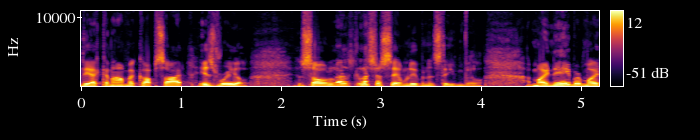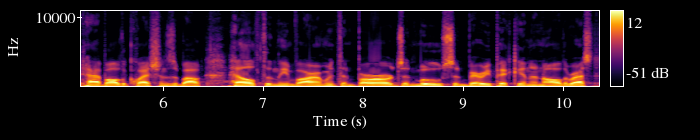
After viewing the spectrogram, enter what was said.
The economic upside is real. So let's let's just say I'm living in Stephenville. My neighbour might have all the questions about health and the environment and birds and moose and berry picking and all the rest,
